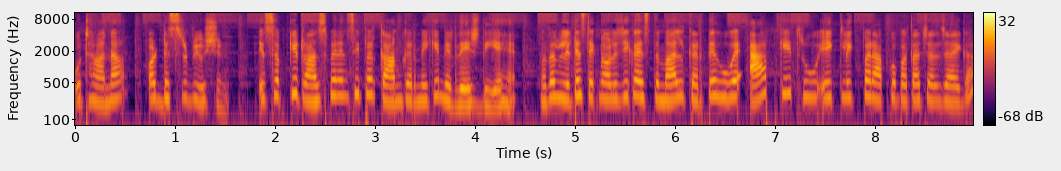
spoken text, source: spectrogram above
उठाना और डिस्ट्रीब्यूशन इस सब की ट्रांसपेरेंसी पर काम करने के निर्देश दिए हैं। मतलब लेटेस्ट टेक्नोलॉजी का इस्तेमाल करते हुए ऐप के थ्रू एक क्लिक पर आपको पता चल जाएगा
